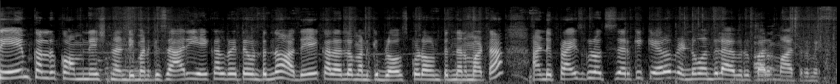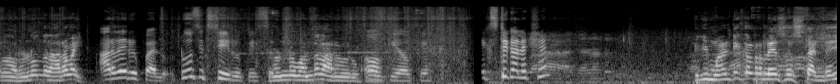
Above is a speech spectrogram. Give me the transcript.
సేమ్ కలర్ కాంబినేషన్ అండి. మనకి శారీ ఏ కలర్ అయితే ఉంటుందో అదే కలర్లో మనకి బ్లౌజ్ కూడా ఉంటుందన్నమాట. అండ్ ప్రైస్ కూడా వచ్చేసరికి కేవలం రెండు వందల యాభై రూపాయలు మాత్రమే. ఆ, రెండు వందల అరవై. అరవై రూపాయలు. టూ సిక్స్టీ రూపీస్ రెండు వందల అరవై రూపాయలు. ఓకే ఓకే నెక్స్ట్ కలెక్షన్ ఇది మల్టీ కలర్ లేస్ వస్తుంది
